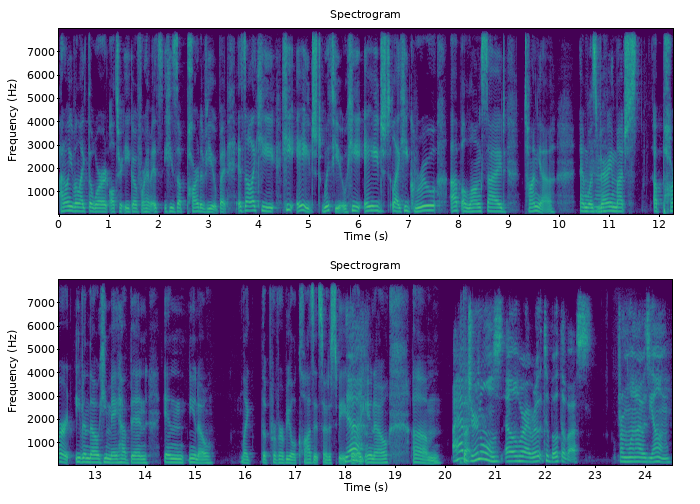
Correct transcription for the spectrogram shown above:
i don't even like the word alter ego for him it's he's a part of you but it's not like he he aged with you he aged like he grew up alongside tanya and was mm-hmm. very much a part even though he may have been in you know like the proverbial closet so to speak yeah. But, you know um i have but, journals l where i wrote to both of us from when i was young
